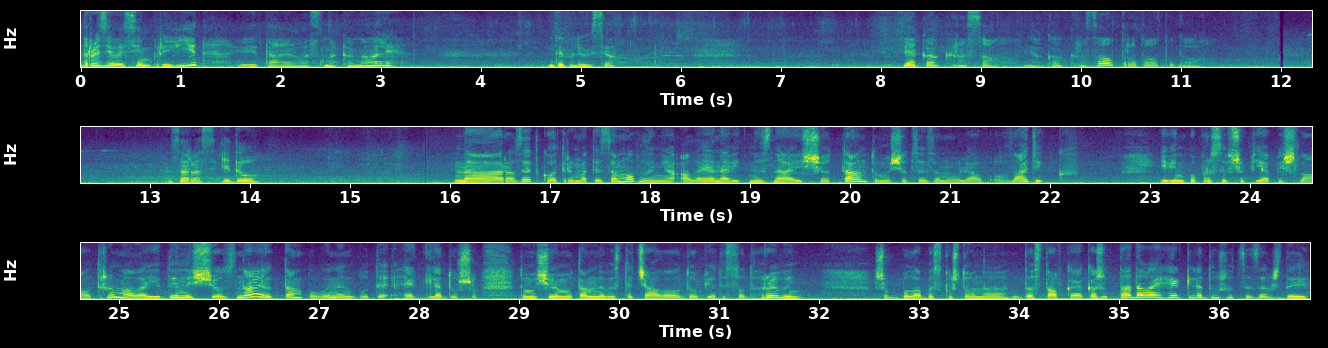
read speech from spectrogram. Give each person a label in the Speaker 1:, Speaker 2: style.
Speaker 1: Друзі, усім привіт! Вітаю вас на каналі. Дивлюся. Яка краса, яка краса, тра-та-та-та. Зараз іду на розетку отримати замовлення, але я навіть не знаю, що там, тому що це замовляв Владік. І він попросив, щоб я пішла, отримала. Єдине, що знаю, там повинен бути гель для душу, тому що йому там не вистачало до 500 гривень, щоб була безкоштовна доставка. Я кажу, та давай гель для душу, це завжди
